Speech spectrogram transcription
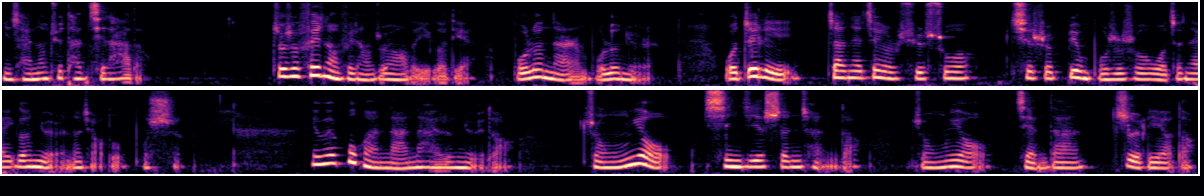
你才能去谈其他的。这是非常非常重要的一个点。不论男人，不论女人，我这里站在这个去说。其实并不是说我站在一个女人的角度，不是，因为不管男的还是女的，总有心机深沉的，总有简单炽烈的，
